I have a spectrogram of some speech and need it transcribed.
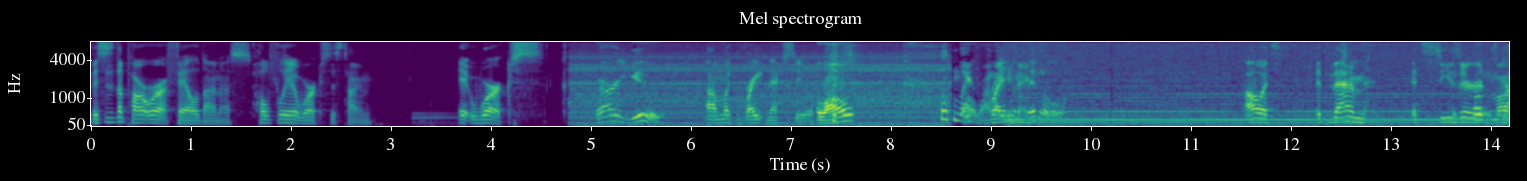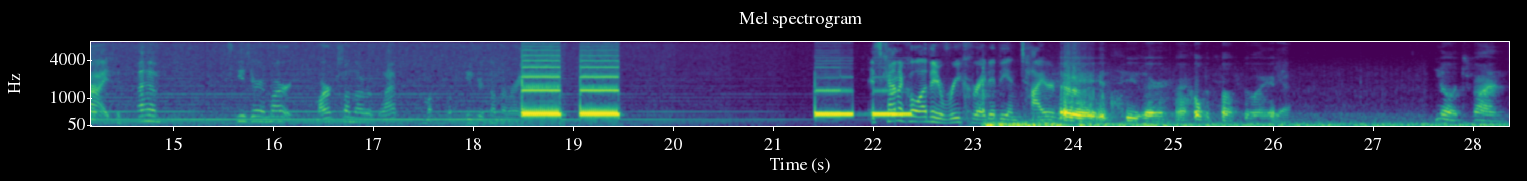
This is the part where it failed on us. Hopefully it works this time. It works. Where are you? I'm like right next to you. Hello? I'm like oh, I'm right in the next. middle. Oh, it's it's them. It's Caesar Those and Mark. guys. It's them. It's Caesar and Mark. Mark's on the left. Caesar's on the right. It's kind of cool how they recreated the entire. Hey, it's Caesar. I hope it's not too late. Yeah. No, it's fine.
